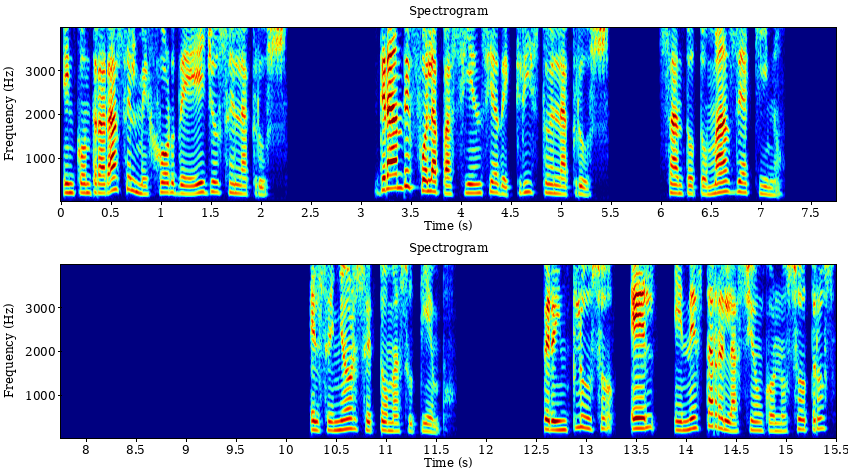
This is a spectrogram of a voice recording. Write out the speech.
encontrarás el mejor de ellos en la cruz. Grande fue la paciencia de Cristo en la cruz. Santo Tomás de Aquino. El Señor se toma su tiempo. Pero incluso, Él, en esta relación con nosotros,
